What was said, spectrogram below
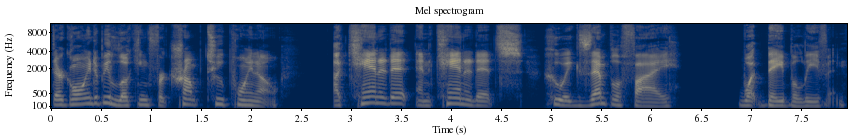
they're going to be looking for Trump 2.0, a candidate and candidates who exemplify what they believe in.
